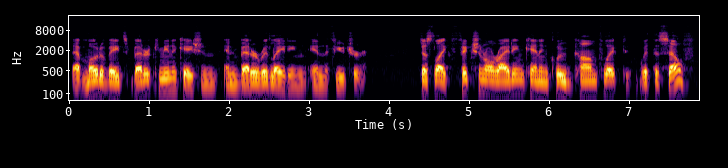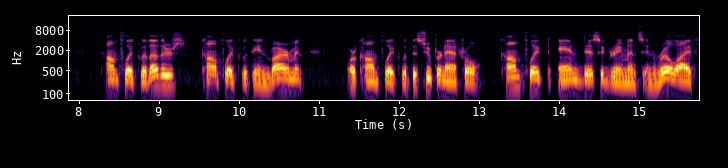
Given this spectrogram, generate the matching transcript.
that motivates better communication and better relating in the future. Just like fictional writing can include conflict with the self, conflict with others, conflict with the environment, or conflict with the supernatural, conflict and disagreements in real life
